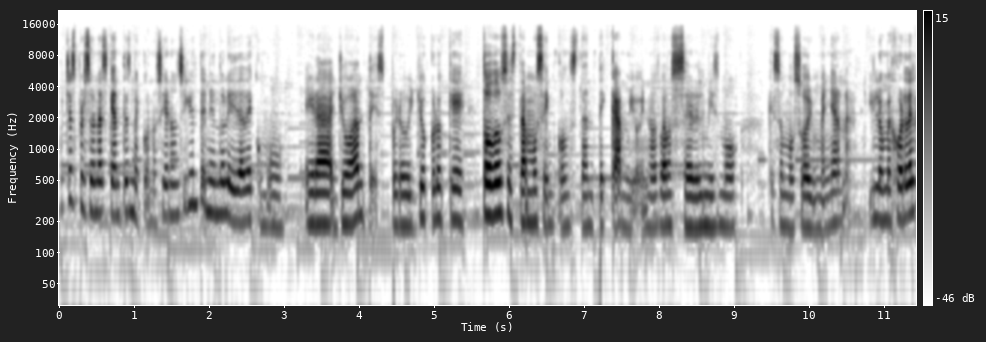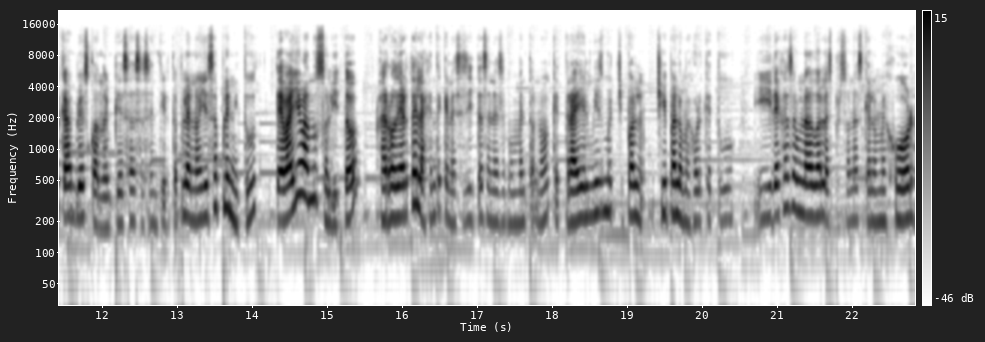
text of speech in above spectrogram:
Muchas personas que antes me conocieron siguen teniendo la idea de cómo era yo antes, pero yo creo que todos estamos en constante cambio y no vamos a ser el mismo que somos hoy, mañana. Y lo mejor del cambio es cuando empiezas a sentirte pleno y esa plenitud te va llevando solito a rodearte de la gente que necesitas en ese momento, ¿no? Que trae el mismo chip a, lo mejor que tú y dejas a un lado a las personas que a lo mejor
